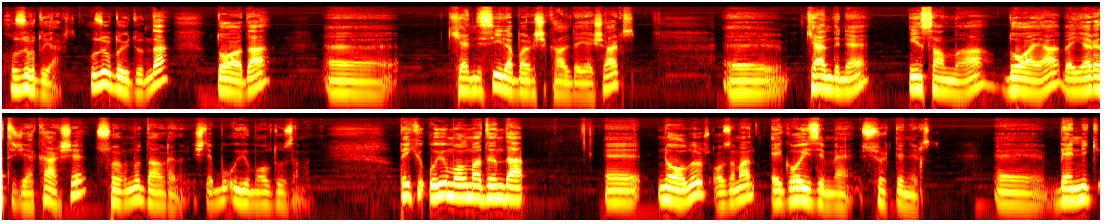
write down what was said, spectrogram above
huzur duyar. Huzur duyduğunda doğada e, kendisiyle barışık halde yaşar. E, kendine, insanlığa, doğaya ve yaratıcıya karşı sorumlu davranır. İşte bu uyum olduğu zaman. Peki uyum olmadığında e, ne olur? O zaman egoizme sürüklenir. E, benlik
